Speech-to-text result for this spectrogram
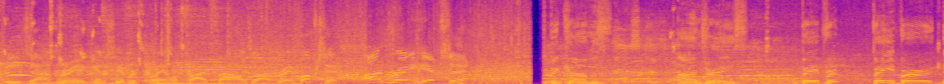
feeds Andre against Hibbert playing with five fouls. Andre hooks it. Andre hits it. Becomes Andre's favorite favored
